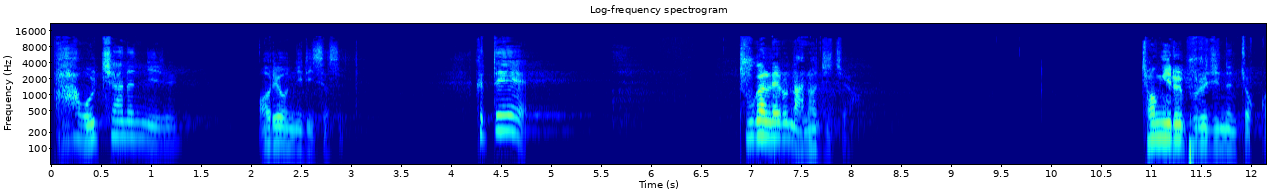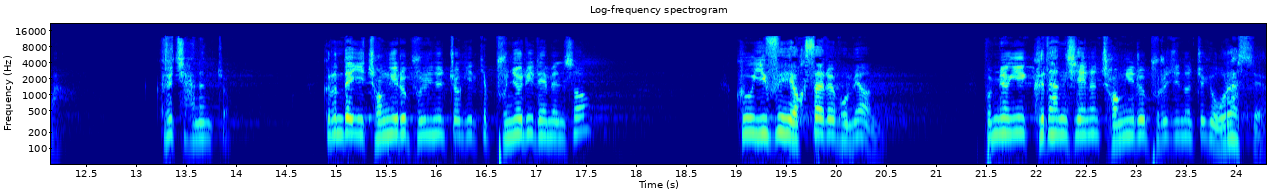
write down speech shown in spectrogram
다 옳지 않은 일, 어려운 일이 있었을 때. 그때 두 갈래로 나눠지죠. 정의를 부르짖는 쪽과 그렇지 않은 쪽. 그런데 이 정의를 부르는 쪽이 이렇게 분열이 되면서 그 이후의 역사를 보면 분명히 그 당시에는 정의를 부르짖는 쪽이 옳았어요.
